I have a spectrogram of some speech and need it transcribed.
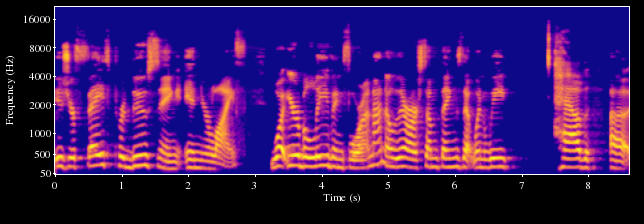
is your faith producing in your life what you're believing for? And I know there are some things that when we have uh,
